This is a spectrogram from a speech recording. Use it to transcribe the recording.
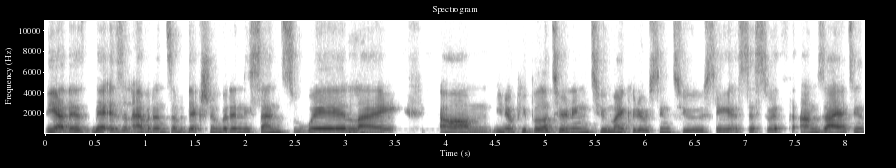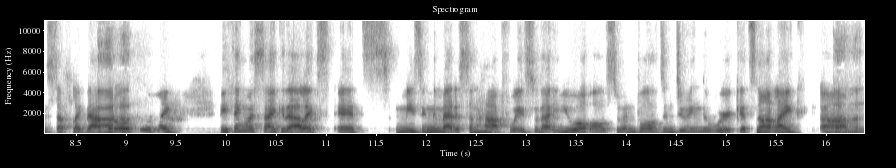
Yeah, there there is an evidence of addiction, but in the sense where mm-hmm. like um you know people are turning to microdosing to say assist with anxiety and stuff like that, uh-huh. but also like the thing with psychedelics, it's meeting the medicine halfway so that you are also involved in doing the work. It's not like um. Uh-huh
